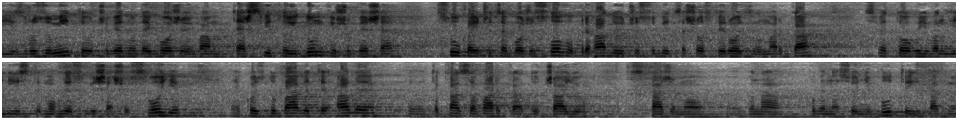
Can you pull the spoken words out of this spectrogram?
і зрозуміти. Очевидно, дай Боже вам теж світлої думки, щоб ви ще, слухаючи це Боже Слово, пригадуючи собі це шостий розділ Марка, святого Євангеліста, могли собі ще щось своє якось додати, але е, така заварка до чаю, скажімо, вона повинна сьогодні бути, і так ми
